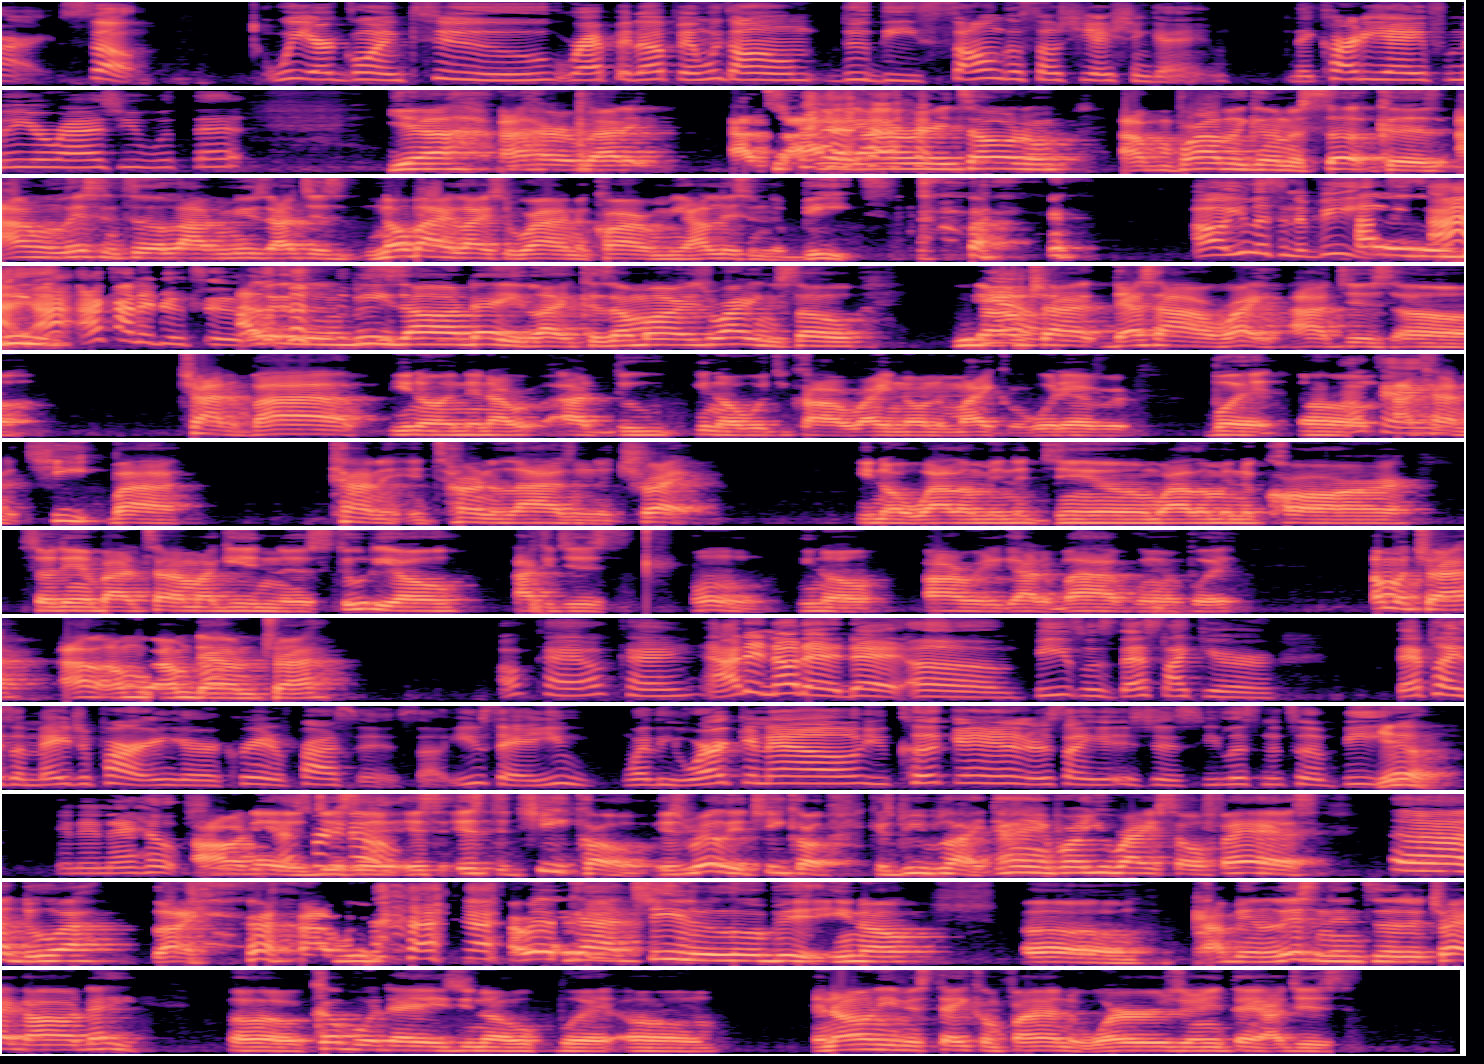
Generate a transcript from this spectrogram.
All right. So we are going to wrap it up and we're going to do the song association game. Did Cartier familiarize you with that? Yeah, I heard about it. I, I, I already told him I'm probably gonna suck because I don't listen to a lot of music. I just nobody likes to ride in the car with me. I listen to beats. oh, you listen to beats? I listen to beats. I, I, I kind of do too. I listen to beats all day, like because I'm always writing. So you know, yeah. I'm trying. That's how I write. I just uh try to vibe, you know, and then I I do you know what you call writing on the mic or whatever. But um, okay. I kind of cheat by kind of internalizing the track you know, while I'm in the gym, while I'm in the car. So then by the time I get in the studio, I could just boom, you know, I already got a vibe going. But I'm gonna try. I, am I'm, I'm down to try. Okay, okay. I didn't know that that uh, beats was that's like your that plays a major part in your creative process. So you say you whether you working out, you cooking, or something, it's just you listening to a beat. Yeah and then that helps. All day it's just a, it's it's the cheat code. It's really a cheat code because people like, dang, bro, you write so fast. Ah, do I? Like, I really got cheated a little bit, you know. Uh, I've been listening to the track all day, uh, a couple of days, you know, but um, and I don't even stay confined to words or anything. I just,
